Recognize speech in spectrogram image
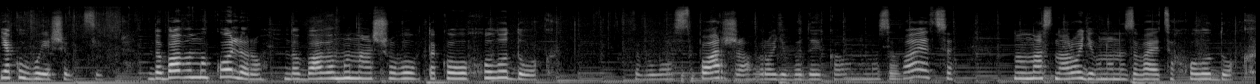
як у вишивці. Добавимо кольору, додамо нашого такого холодок. Це була спаржа, вроді би дика вона називається. Ну, у нас в народі воно називається холодок.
